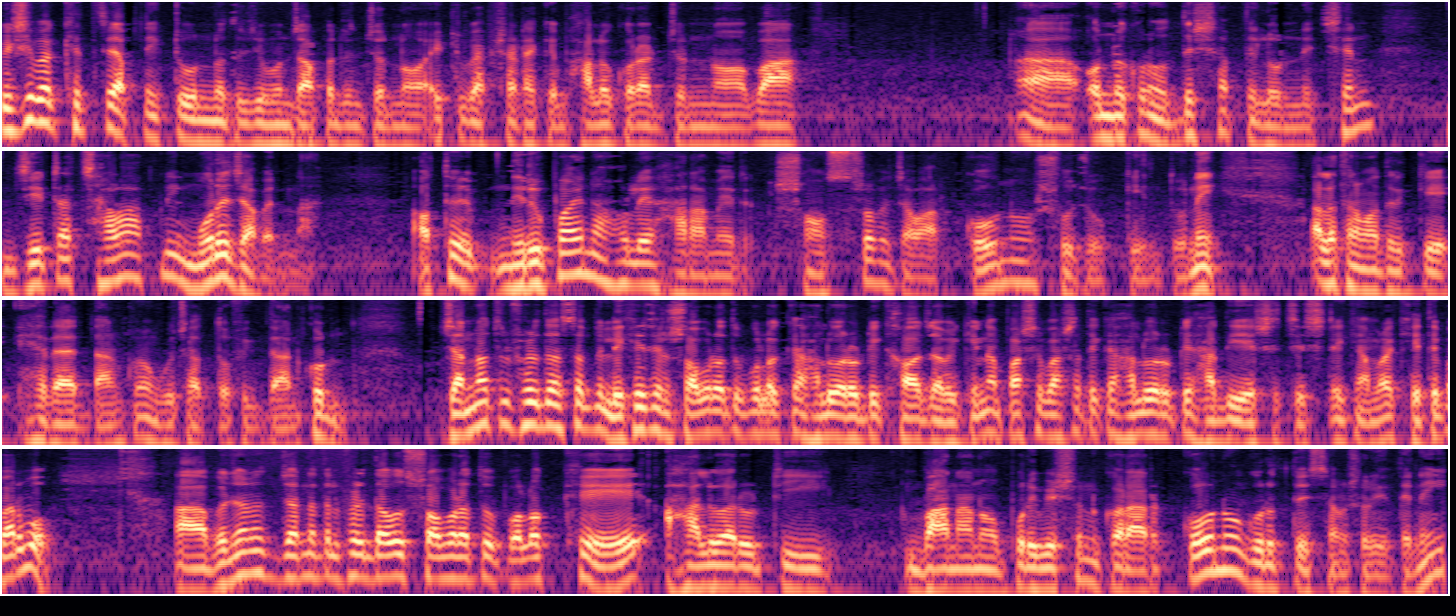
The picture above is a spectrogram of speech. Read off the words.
বেশিরভাগ ক্ষেত্রে আপনি একটু উন্নত জীবন যাপনের জন্য, একটু ব্যবসাটাকে ভালো করার জন্য বা অন্য কোনো উদ্দেশ্যে আপনি লোন নিচ্ছেন, যেটা ছাড়া আপনি মরে যাবেন না। অতএব নিরুপায় না হলে হারামের সংস্রবে যাওয়ার কোনো সুযোগ কিন্তু নেই। আল্লাহ আমাদেরকে হেদায়ত দান করুন, বুঝার তৌফিক দান করুন। জান্নাতুল ফেরদাস আপনি লিখেছেন সবরাত উপলক্ষে হালুয়া রুটি খাওয়া যাবে কিনা? পাশে বাসা থেকে হালুয়া রুটি হাদিয়ে এসেছে, সেটা কি আমরা খেতে পারব? জান্নাতুল ফেরদাউস সবরাত উপলক্ষে হালুয়া রুটি বানানো, পরিবেশন করার কোনো গুরুত্ব ইসলাম শরীয়তে নেই।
